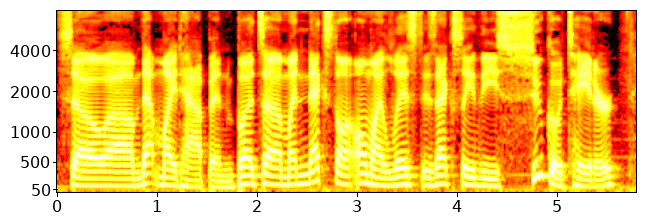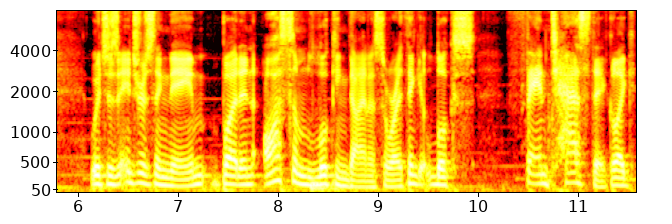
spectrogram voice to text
so um, that might happen. But uh, my next on, on my list is actually the Suchotator, which is an interesting name, but an awesome looking dinosaur. I think it looks fantastic. Like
